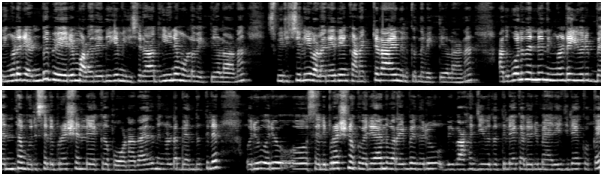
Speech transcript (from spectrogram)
നിങ്ങൾ രണ്ടുപേരും വളരെയധികം ഈശ്വരാധീനമുള്ള വ്യക്തികളാണ്. സ്പിരിച്വലി വളരെയധികം കണക്റ്റഡ് ആയി നിൽക്കുന്ന വ്യക്തികളാണ്. അതുപോലെ തന്നെ നിങ്ങളുടെ ഈ ഒരു ബന്ധം ഒരു സെലിബ്രേഷനിലേക്ക് പോകണം. അതായത് നിങ്ങളുടെ ബന്ധത്തിൽ ഒരു ഒരു സെലിബ്രേഷൻ ഒക്കെ വരിക എന്ന് പറയുമ്പോൾ ഇതൊരു വിവാഹ ജീവിതത്തിലേക്ക് അല്ലെങ്കിൽ ഒരു മാരേജിലേക്കൊക്കെ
